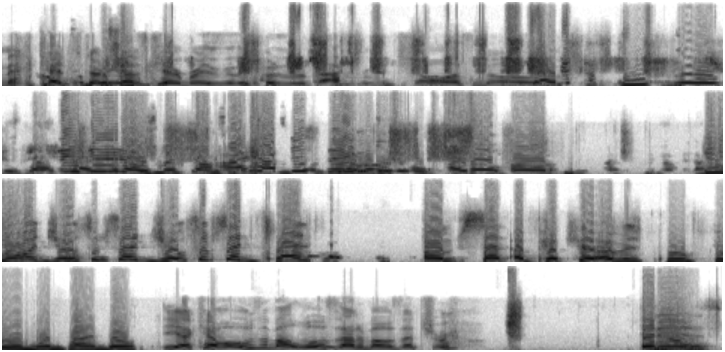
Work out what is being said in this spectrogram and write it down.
Matt Kent's turning on his camera. He's gonna go to the bathroom and show us. No. So I have this thing. So, um, you know what Joseph said? Joseph said Kent um sent a picture of his poop to him one time, bro. Yeah, Cam. What was about? What was that about? Is that true? It is.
